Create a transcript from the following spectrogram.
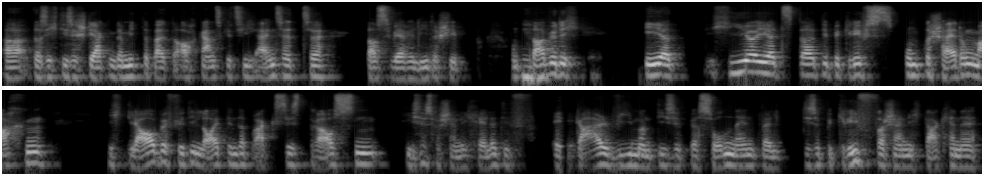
äh, dass ich diese Stärken der Mitarbeiter auch ganz gezielt einsetze, das wäre Leadership. Und mhm. da würde ich eher hier jetzt äh, die Begriffsunterscheidung machen. Ich glaube, für die Leute in der Praxis draußen ist es wahrscheinlich relativ egal wie man diese Person nennt, weil dieser Begriff wahrscheinlich gar keine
